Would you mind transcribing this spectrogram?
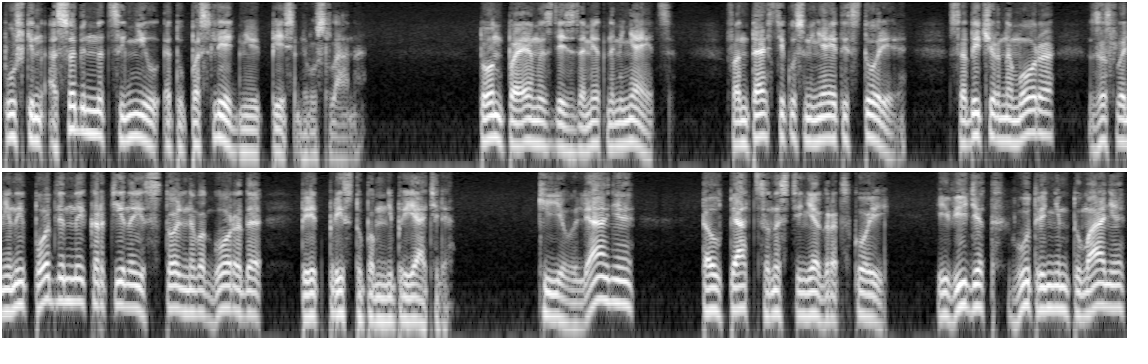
Пушкин особенно ценил эту последнюю песню Руслана. Тон поэмы здесь заметно меняется. Фантастику сменяет история. Сады Черномора заслонены подлинной картиной стольного города перед приступом неприятеля. Киевляне толпятся на стене городской и видят в утреннем тумане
